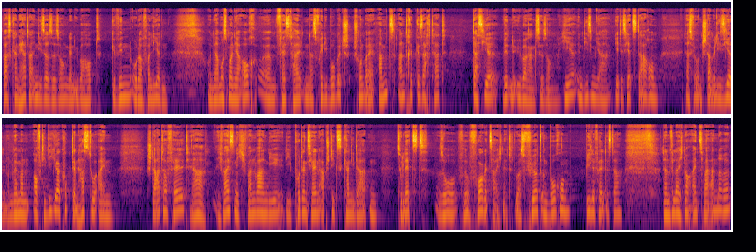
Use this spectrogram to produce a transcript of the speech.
was kann Hertha in dieser Saison denn überhaupt gewinnen oder verlieren? Und da muss man ja auch ähm, festhalten, dass Freddy Bobic schon bei Amtsantritt gesagt hat, das hier wird eine Übergangssaison. Hier in diesem Jahr geht es jetzt darum, dass wir uns stabilisieren. Und wenn man auf die Liga guckt, dann hast du ein Starterfeld. Ja, ich weiß nicht, wann waren die, die potenziellen Abstiegskandidaten zuletzt so, so vorgezeichnet. Du hast Fürth und Bochum, Bielefeld ist da, dann vielleicht noch ein, zwei andere.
